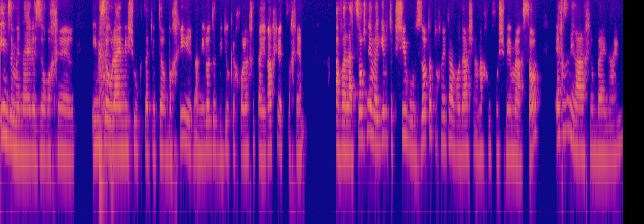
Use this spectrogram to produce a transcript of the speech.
אם זה מנהל אזור אחר, אם זה אולי מישהו קצת יותר בכיר, אני לא יודעת בדיוק איך הולכת ההיררכיה אצלכם, אבל לעצור שנייה ולהגיד לו, תקשיבו, זאת התוכנית העבודה שאנחנו חושבים לעשות, איך זה נראה לכם בעיניים,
